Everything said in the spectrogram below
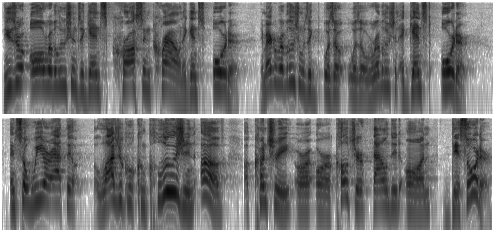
These are all revolutions against cross and crown, against order. The American Revolution was a, was a, was a revolution against order. And so we are at the logical conclusion of a country or, or a culture founded on disorder.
